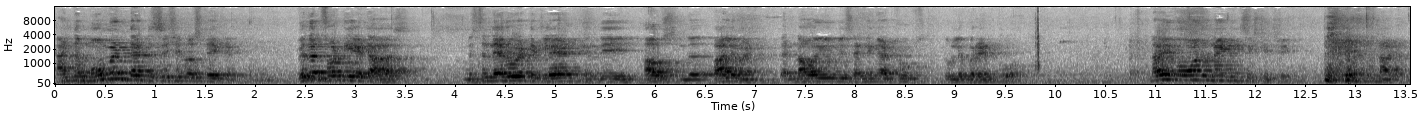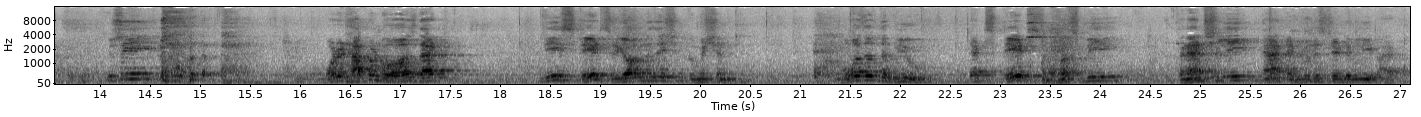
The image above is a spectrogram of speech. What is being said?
And the moment that decision was taken, within 48 hours, Mr. Nehru had declared in the House, in the Parliament, that now we will be sending our troops to liberate Goa. Now we move on to 1963. you see, what had happened was that the States Reorganization Commission was of the view that states must be financially and administratively viable.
